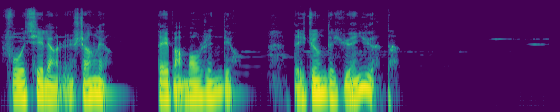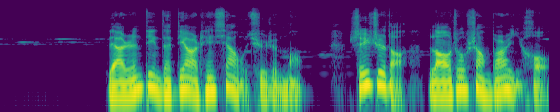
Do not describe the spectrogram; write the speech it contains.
夫妻两人商量，得把猫扔掉，得扔得远远的。俩人定在第二天下午去认猫，谁知道老周上班以后，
